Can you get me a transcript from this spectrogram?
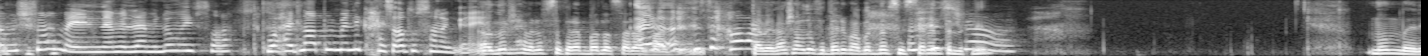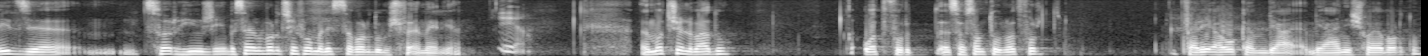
أنا مش فاهمة يعني نعمل نعمل لهم إيه الصراحه وهيطلعوا بريمير ليج هيسقطوا السنة الجاية. نورش هيبقى نفس الكلام برضه السنة اللي أيوة، بعدين صح. طب ما ينفعش يقعدوا في الدوري مع بعض نفس السنة أنتوا مش الاثنين. المهم ليدز آه، صار هيوج يعني، بس أنا برضه شايف هم لسه برضه مش في أمان يعني. الماتش اللي بعده واتفورد ساوثامبتون واتفورد فريق أهو كان بيع- بيعاني شوية برضه.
